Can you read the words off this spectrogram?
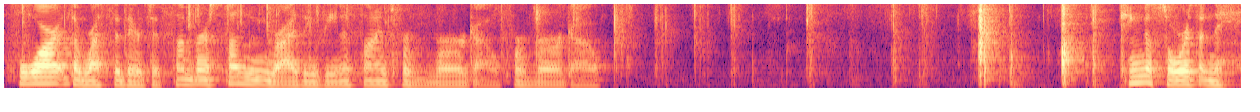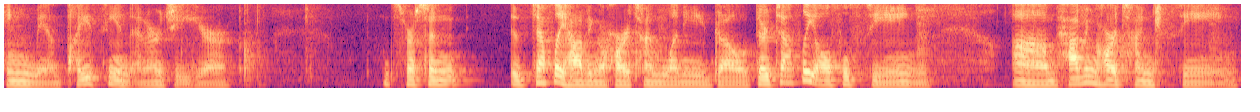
for the rest of their December Sun, Moon, Rising, Venus signs for Virgo, for Virgo? King of Swords and the Hanged Man, Piscean energy here. This person is definitely having a hard time letting you go. They're definitely also seeing um, having a hard time seeing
